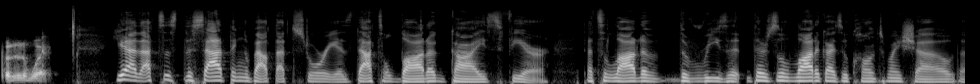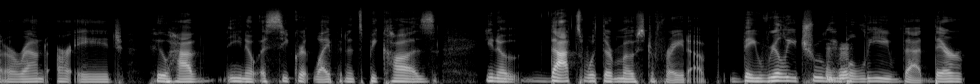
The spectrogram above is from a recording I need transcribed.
put it away. Yeah, that's the sad thing about that story is that's a lot of guys' fear. That's a lot of the reason. There's a lot of guys who call into my show that are around our age who have, you know, a secret life, and it's because, you know, that's what they're most afraid of. They really truly mm-hmm. believe that their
